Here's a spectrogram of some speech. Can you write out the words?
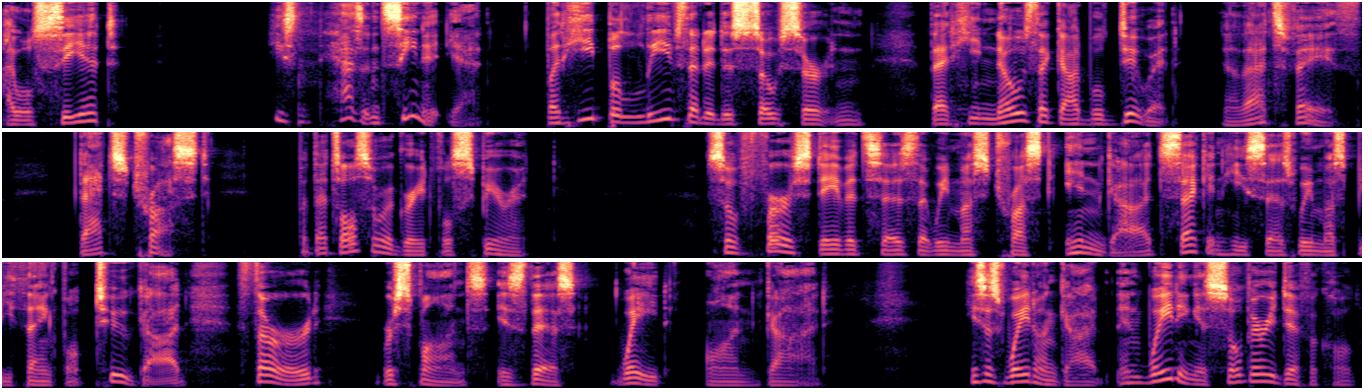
I will see it. He hasn't seen it yet, but he believes that it is so certain that he knows that God will do it. Now that's faith. That's trust. But that's also a grateful spirit. So, first, David says that we must trust in God. Second, he says we must be thankful to God. Third response is this wait on God. He says, wait on God. And waiting is so very difficult.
